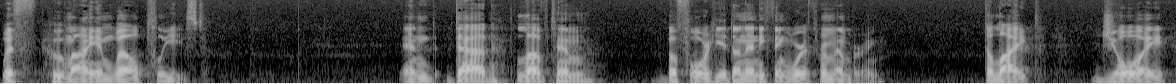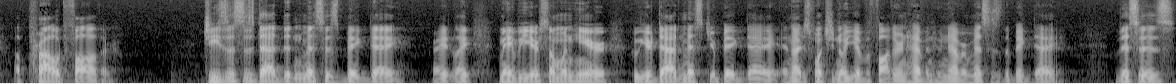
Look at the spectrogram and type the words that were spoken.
with whom I am well pleased. And dad loved him before he had done anything worth remembering. Delight, joy, a proud father. Jesus' dad didn't miss his big day, right? Like maybe you're someone here who your dad missed your big day, and I just want you to know you have a father in heaven who never misses the big day. This is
